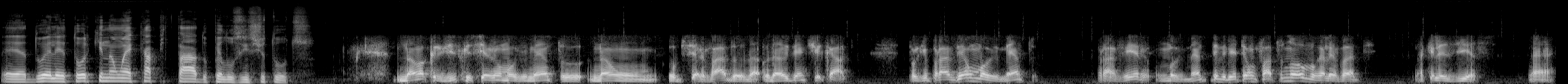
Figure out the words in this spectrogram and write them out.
é, do eleitor que não é captado pelos institutos? Não acredito que seja um movimento não observado, não identificado. Porque para haver um movimento, para haver um movimento, deveria ter um fato novo relevante naqueles dias. Né?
